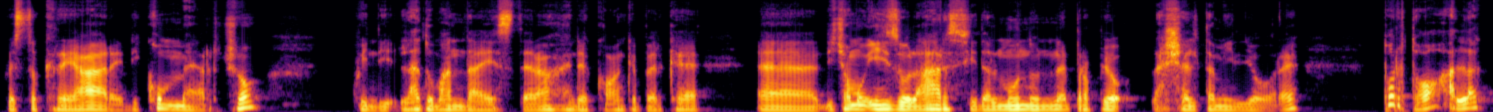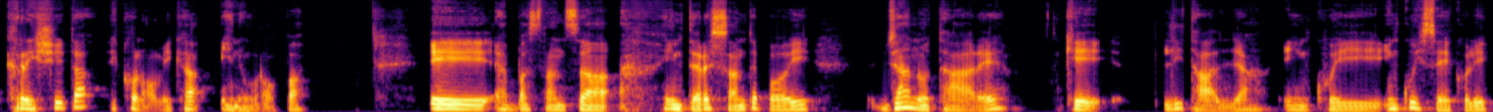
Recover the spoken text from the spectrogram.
questo creare di commercio, quindi la domanda estera, ed ecco anche perché, eh, diciamo, isolarsi dal mondo non è proprio la scelta migliore, portò alla crescita economica in Europa. E è abbastanza interessante poi già notare che l'Italia in quei, in quei secoli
